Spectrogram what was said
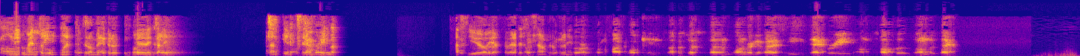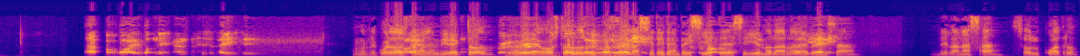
Un instrumento como un espectrómetro puede calibrar también ser muy espacio y a través de sus sensores wondering about the debris on top of on the deck. Uh, why wasn't it anticipated? Como recuerdo, estamos en directo, 9 de agosto de 2012, a las 7 y 37, siguiendo la rueda de prensa de la NASA, Sol 4.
